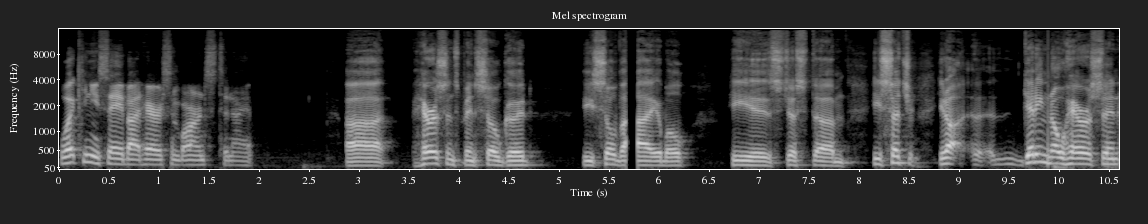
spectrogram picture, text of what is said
What can you say about Harrison Barnes tonight? Uh, Harrison's been so good. He's so valuable. He is just, um, he's such, you know, uh, getting to know Harrison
